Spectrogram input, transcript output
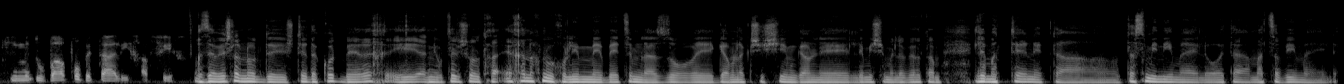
כי מדובר פה בתהליך הפיך. אז זהו, יש לנו עוד שתי דקות בערך. אני רוצה לשאול אותך, איך אנחנו יכולים בעצם לעזור גם לקשישים, גם למי שמלווה אותם, למתן את התסמינים האלה או את המצבים האלה?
